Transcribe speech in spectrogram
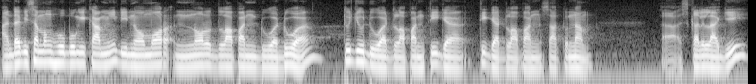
Anda bisa menghubungi kami di nomor 0822 7283 3816. Uh, sekali lagi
